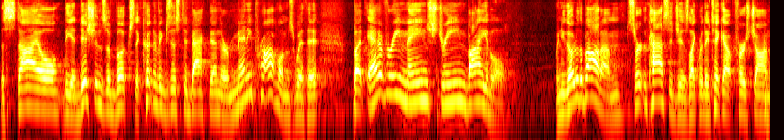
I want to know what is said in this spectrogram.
the style, the editions of books that couldn't have existed back then. There are many problems with it, but every mainstream Bible when you go to the bottom, certain passages, like where they take out 1 John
